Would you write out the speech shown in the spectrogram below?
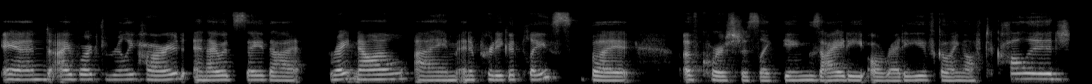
and I've worked really hard. And I would say that right now I'm in a pretty good place, but of course just like the anxiety already of going off to college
